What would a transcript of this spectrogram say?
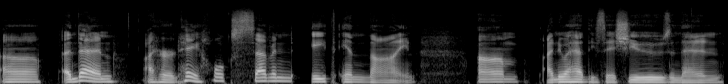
uh, and then I heard, hey, Hulk 7, 8, and 9. Um, I knew I had these issues, and then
